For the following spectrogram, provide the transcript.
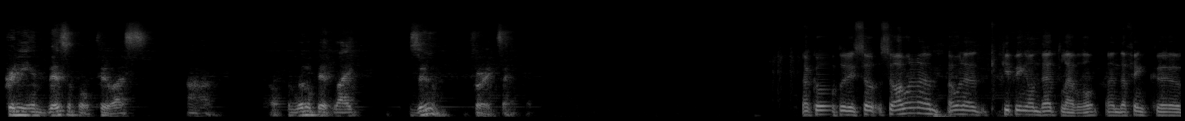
pretty invisible to us, uh, a little bit like Zoom, for example. No, completely. So, so I wanna, I wanna keeping on that level, and I think uh,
